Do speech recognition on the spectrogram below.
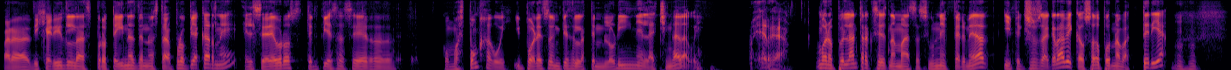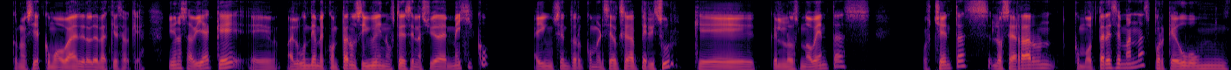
para digerir las proteínas de nuestra propia carne, el cerebro se te empieza a hacer como esponja, güey. Y por eso empieza la temblorina y la chingada, güey. Verga. Bueno, pero el antrax es nada más así, una enfermedad infecciosa grave causada por una bacteria Ujú. conocida como de la que qué. Yo no sabía que eh, algún día me contaron si viven ustedes en la Ciudad de México. Hay un centro comercial que se llama Perisur, que, que en los noventas, ochentas, lo cerraron como tres semanas porque hubo un,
